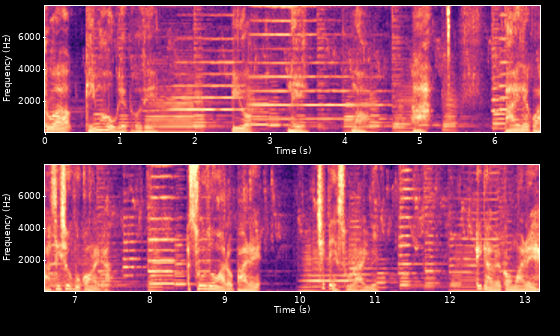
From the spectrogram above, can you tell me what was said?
तू ကဂိမ်းမဟုတ်ဘူးလေပြောသေးပြီးတော့နေမောင်ဟာဘာလဲကွာစိတ်ရှုပ်ဖို့ကောင်းလိုက်တာ အဆိုးဆုံးကတော့ဗါတဲ့ချစ်တယ်ဆိုတာကြီးပဲအဲ့ဒါပဲကောင်းပါတယ်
